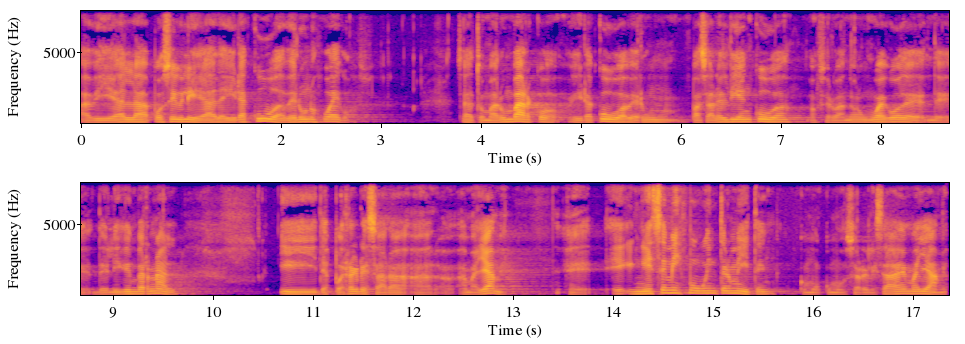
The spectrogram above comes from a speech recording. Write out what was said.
había la posibilidad de ir a Cuba a ver unos juegos. O sea, tomar un barco, ir a Cuba, ver un, pasar el día en Cuba observando un juego de, liga invernal y después regresar a Miami. Eh, en ese mismo Winter Meeting, como, como se realizaba en Miami,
